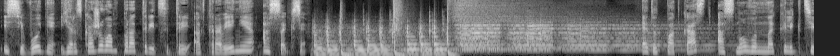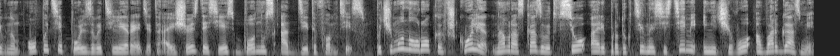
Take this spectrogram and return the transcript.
и сегодня я расскажу вам про 33 откровения о сексе. Этот подкаст основан на коллективном опыте пользователей Reddit, а еще здесь есть бонус от Диты Фонтис. Почему на уроках в школе нам рассказывают все о репродуктивной системе и ничего об оргазме?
